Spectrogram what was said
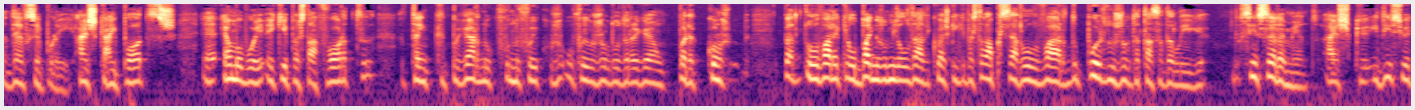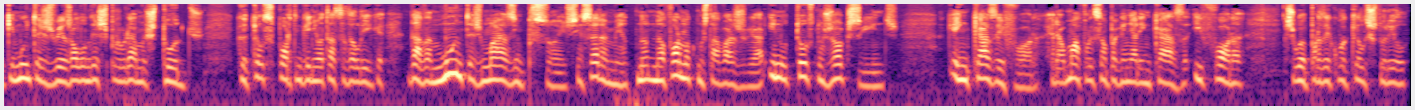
Deve ser por aí. Acho que há hipóteses. É uma boa. A equipa está forte. Tem que pegar no que foi, foi o jogo do Dragão para, para levar aquele banho de humildade que eu acho que a equipa estava a precisar de levar depois do jogo da taça da Liga sinceramente, acho que, e disse-o aqui muitas vezes ao longo destes programas todos, que aquele Sporting ganhou a taça da Liga dava muitas más impressões, sinceramente, na, na forma como estava a jogar, e notou-se nos jogos seguintes, em casa e fora. Era uma aflição para ganhar em casa e fora. Chegou a perder com aquele Estoril,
